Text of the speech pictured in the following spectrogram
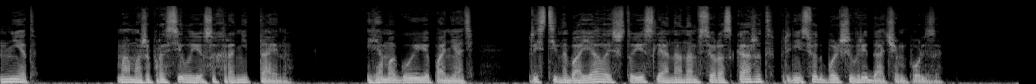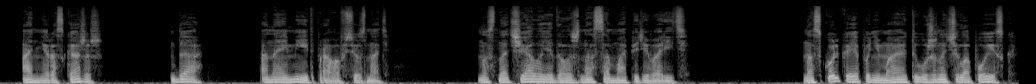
«Нет. Мама же просила ее сохранить тайну. Я могу ее понять. Кристина боялась, что если она нам все расскажет, принесет больше вреда, чем пользы. Анне расскажешь? Да, она имеет право все знать. Но сначала я должна сама переварить. Насколько я понимаю, ты уже начала поиск.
